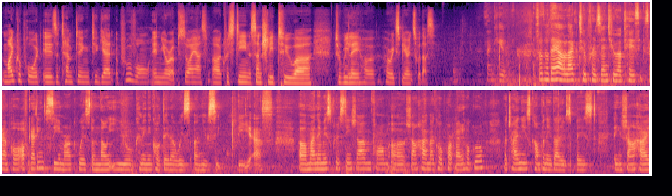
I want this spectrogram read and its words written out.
Microport is attempting to get approval in Europe. So I asked uh, Christine essentially to, uh, to relay her, her experience with us. Thank you. So today I would like to present you a case example of getting the CE mark with the non-EU clinical data with a new DES. Uh, my name is Christine Xia. I'm from uh, Shanghai Microport Medical Group, a Chinese company that is based in Shanghai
